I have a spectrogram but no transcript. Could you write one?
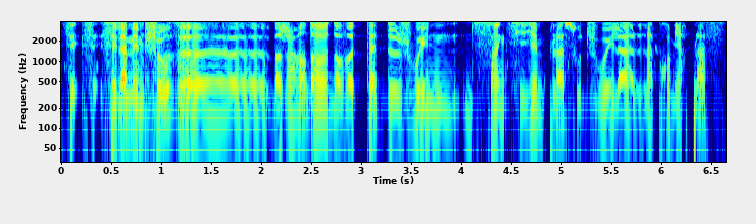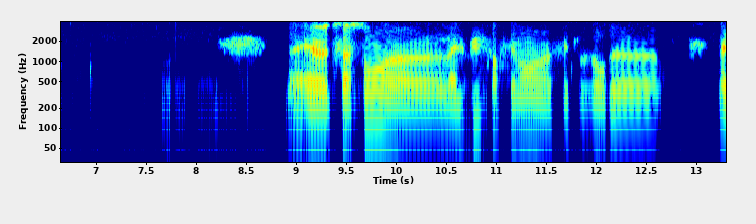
C'est la même chose, euh, Benjamin, dans, votre tête, de jouer une, une 5-6e place ou de jouer la, première place? Euh, de toute façon, euh, bah, le but forcément, c'est toujours de, bah,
